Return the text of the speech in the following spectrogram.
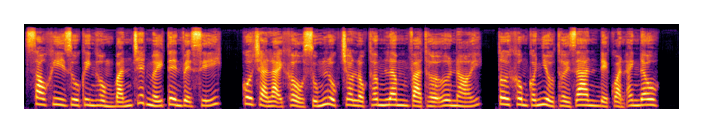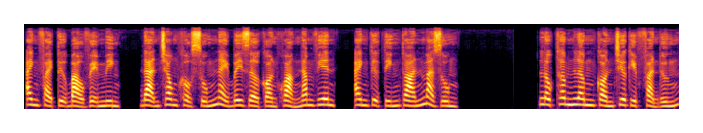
Sau khi Du Kinh Hồng bắn chết mấy tên vệ sĩ, cô trả lại khẩu súng lục cho Lộc Thâm Lâm và thờ ơ nói, tôi không có nhiều thời gian để quản anh đâu, anh phải tự bảo vệ mình, đạn trong khẩu súng này bây giờ còn khoảng 5 viên, anh tự tính toán mà dùng. Lộc Thâm Lâm còn chưa kịp phản ứng,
